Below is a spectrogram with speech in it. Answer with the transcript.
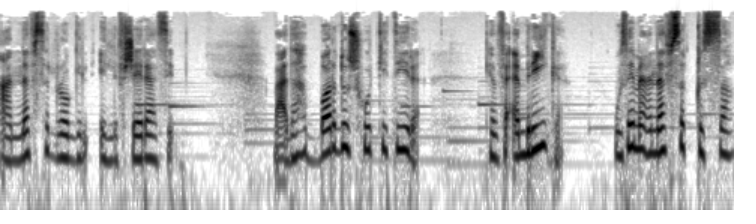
عن نفس الراجل اللي في شارع سيدني بعدها برضه شهور كتيرة كان في أمريكا وسمع نفس القصة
